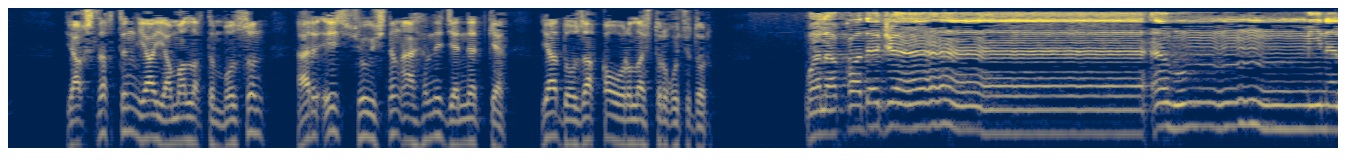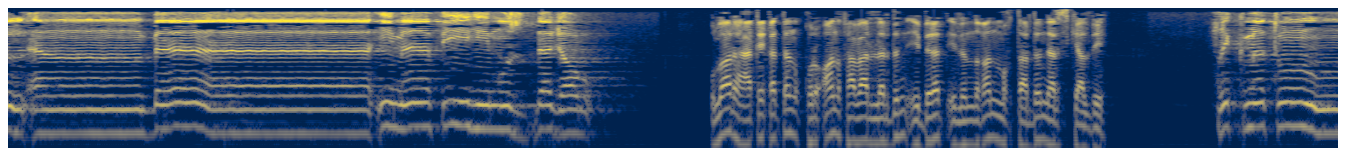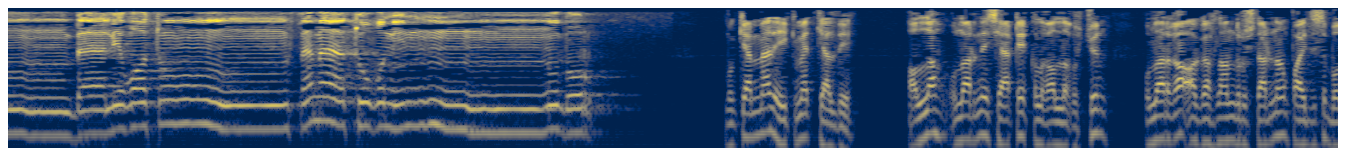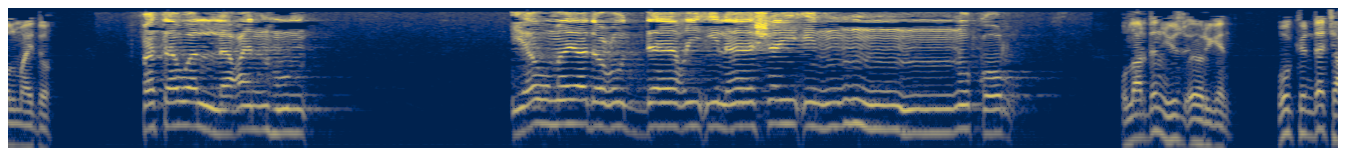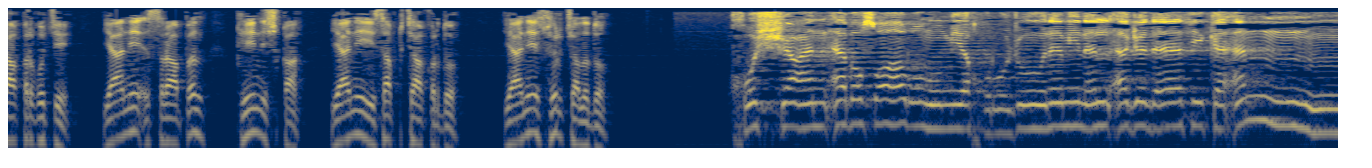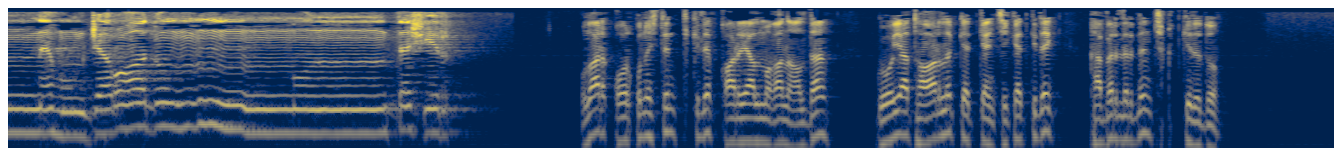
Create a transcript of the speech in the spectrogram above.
Yaxshilikdan yo yomonlikdan bo'lsin, har ish shu ishning ahlini jannatga yo do'zaxga o'rinlashtirguchidir. ولقد جاءهم من الأنباء ما فيه مزدجر Ular haqiqatan Qur'on xabarlaridan ibrat ilinadigan miqdorda narsa keldi. حكمة بالغة فما تغني النذر Mukammal hikmat keldi. Alloh ularni shaqiy qilganligi uchun ularga ogohlantirishlarning foydasi bo'lmaydi. فتول عنهم يوم يدعو الداعي إلى شيء نكر Ulardan yuz o'rgin. U kunda chaqirg'uchi, ya'ni Isrofil qiyin ishqa, ya'ni hisobga chaqirdi, ya'ni sur chaladi. خش عن أبصارهم يخرجون من الأجداث كأنهم جراد منتشر Ular qo'rqinishdan tikilib qaraya olmagan holda, go'yo torilib ketgan chekatkidek qabrlardan chiqib keladi.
